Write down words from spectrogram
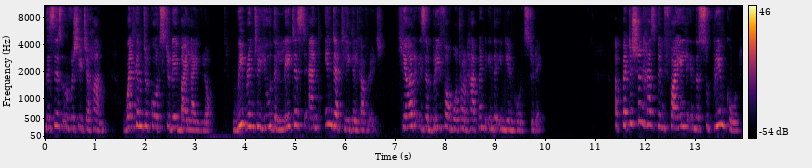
This is Urvashi Chauhan. Welcome to Courts Today by Live Law. We bring to you the latest and in depth legal coverage. Here is a brief of what all happened in the Indian courts today. A petition has been filed in the Supreme Court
